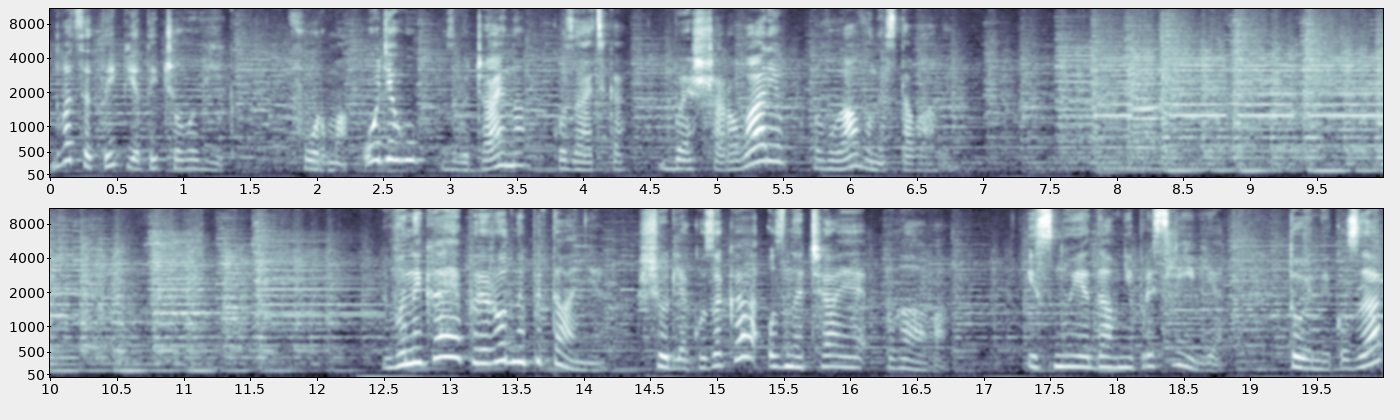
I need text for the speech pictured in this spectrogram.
25 чоловік. Форма одягу звичайна козацька. Без шароварів в лаву не ставали. Виникає природне питання, що для козака означає лава. Існує давнє прислів'я той не козак,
